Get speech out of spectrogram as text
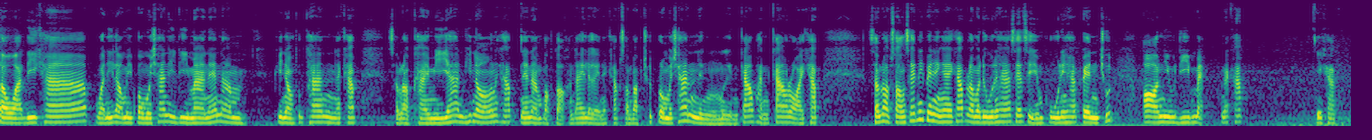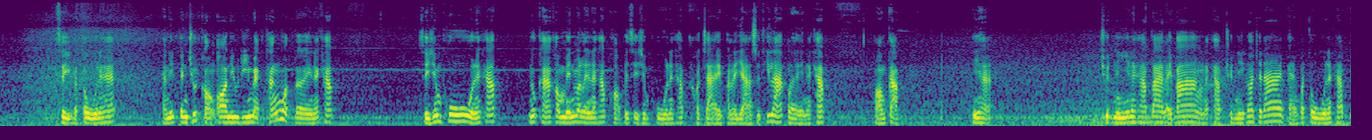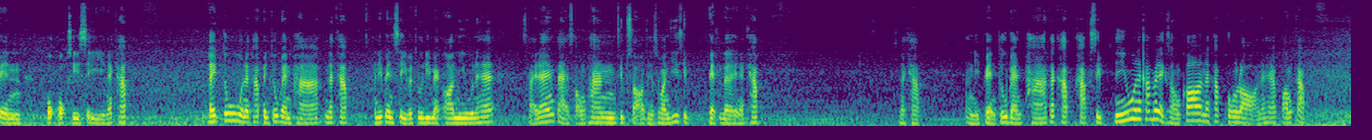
สวัสดีครับ วันนี้เรามีโปรโมชั่นดีๆ มาแนะนำพี่น้องทุกท่านนะครับสำหรับใครมีญาติพี่น้องนะครับ แนะนำบอกต่อกันได้เลยนะครับสำหรับชุดโปรโมชั่น 19,900 ครับสำหรับ 2 เซตนี้เป็นยังไงครับ เรามาดูนะฮะเซตสีชมพูนี่ฮะเป็นชุด All New D Max นะครับนี่ครับ 4 ประตูนะฮะอันนี้เป็นชุดของ All New D Max ทั้งหมดเลยนะครับสีชมพูนะครับลูกค้าคอมเมนต์มาเลยนะครับ ขอเป็นสีชมพูนะครับเอาใจภรรยาสุดที่รักเลยนะครับ พร้อมกับนี่ฮะชุดนี้นะครับได้อะไรบ้างนะครับ ชุดนี้ก็จะได้แผงประตูนะครับเป็น 6644 นะครับ ได้ตู้นะครับเป็นตู้แบนพาร์ทนะครับ อันนี้เป็น 4 ประตู D-Max All New นะฮะใส่ได้ตั้งแต่ 2012 ถึง 2021 เลยนะครับนะครับ อันนี้เป็นตู้แบนพาร์ทนะครับขับ 10 นิ้วนะครับไม่เหล็ก 2 ก้อนนะครับโครงหล่อนะฮะพร้อมกับ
